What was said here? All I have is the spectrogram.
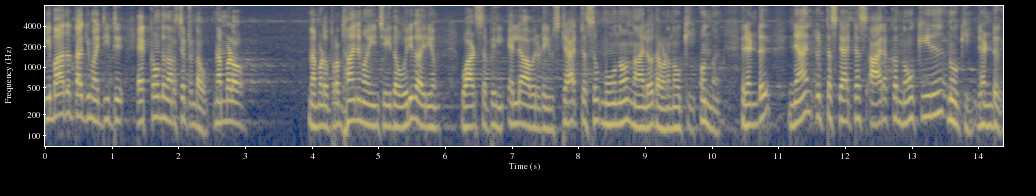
ഇബാദത്താക്കി മാറ്റിയിട്ട് അക്കൗണ്ട് നിറച്ചിട്ടുണ്ടാവും. നമ്മളോ? നമ്മൾ പ്രധാനമായും ചെയ്ത ഒരു കാര്യം വാട്സപ്പിൽ എല്ലാവരുടെയും സ്റ്റാറ്റസ് മൂന്നോ നാലോ തവണ നോക്കി. ഒന്ന്. രണ്ട്. ഞാൻ ഇട്ട സ്റ്റാറ്റസ് ആരൊക്കെ നോക്കീന് നോക്കി. രണ്ട്.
